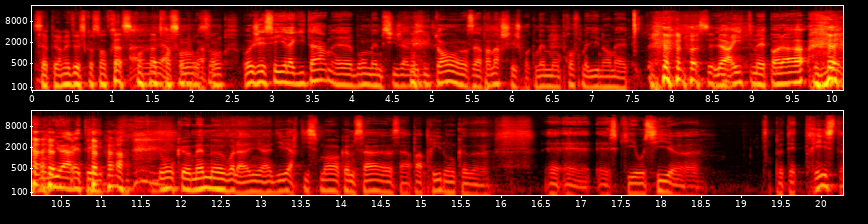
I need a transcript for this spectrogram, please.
ça permet de se concentrer à, 300%. Ah j'ai essayé la guitare, mais bon, même si j'avais du temps, ça n'a pas marché. Je crois que même mon prof m'a dit non, mais le rythme n'est pas là, il vaut mieux arrêter. donc, euh, même euh, voilà, un divertissement comme ça, euh, ça n'a pas pris. Donc, et, ce qui est aussi peut-être triste,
